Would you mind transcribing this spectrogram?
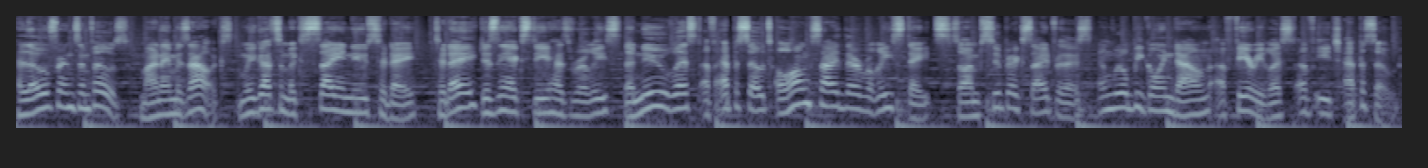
Hello friends and foes, my name is Alex, and we got some exciting news today. Today, Disney XD has released the new list of episodes alongside their release dates, so I'm super excited for this, and we'll be going down a theory list of each episode.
